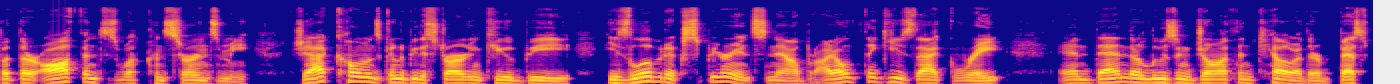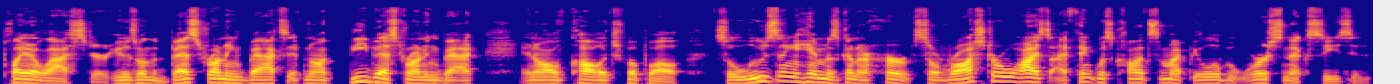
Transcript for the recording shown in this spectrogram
but their offense is what concerns me. Jack Coan's going to be the starting QB. He's a little bit experienced now, but I don't think he's that great. And then they're losing Jonathan Taylor, their best player last year. He was one of the best running backs, if not the best running back in all of college football. So losing him is going to hurt. So roster wise, I think Wisconsin might be a little bit worse next season.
